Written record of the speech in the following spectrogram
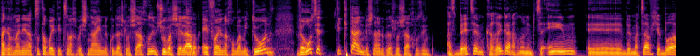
אגב מעניין ארה"ב תצמח ב-2.3 אחוזים שוב השאלה. איפה אנחנו במיתון ורוסיה תקטן ב-2.3 אחוזים. אז בעצם כרגע אנחנו נמצאים אה, במצב שבו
